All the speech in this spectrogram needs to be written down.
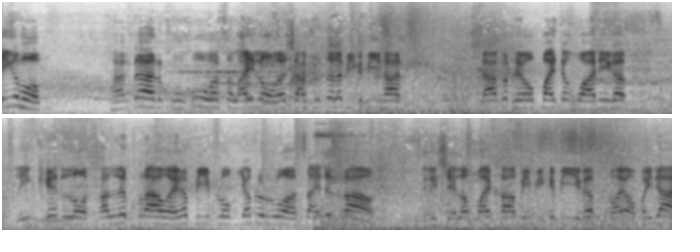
ด์ครับผม ทางด้านคู่คู่ครับสไลด์ลงครับชาร์ชูเตอร์และบีกบีทัน ดาวก็เทลไปจังหวะนี้ครับ ลิงเคนโหลดทันหรือเปล่าไงครับบีมลงย้ำรัวๆใส่ด้านข่าวซิลิเชนล็องไว้ข่าวมีบีเคบีครับถอยออกไปได้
